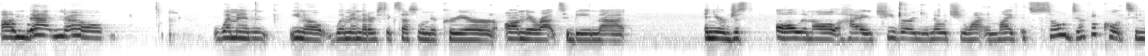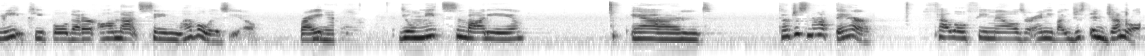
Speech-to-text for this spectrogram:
On that note, women, you know, women that are successful in their career on their route to being that, and you're just all in all a high achiever and you know what you want in life, it's so difficult to meet people that are on that same level as you, right? Yeah. You'll meet somebody and they're just not there. Fellow females or anybody, just in general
